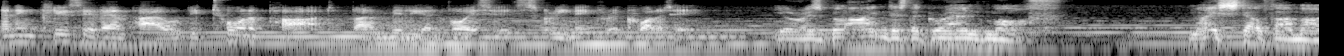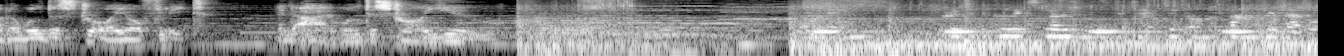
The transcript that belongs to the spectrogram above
An inclusive empire will be torn apart by a million voices screaming for equality. You're as blind as the Grand Moff. My stealth armada will destroy your fleet, and I will destroy you. Warning. Critical explosions detected on the foundry level.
